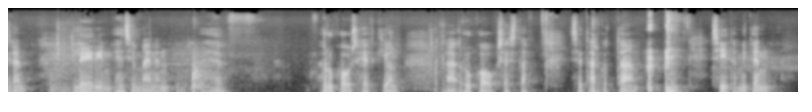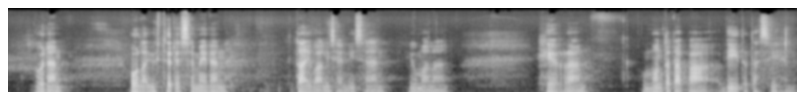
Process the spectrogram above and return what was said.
Meidän leirin ensimmäinen eh, rukoushetki on eh, rukouksesta. Se tarkoittaa siitä, miten voidaan olla yhteydessä meidän taivaallisen isään, Jumalaan, Herraan. On monta tapaa viitata siihen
